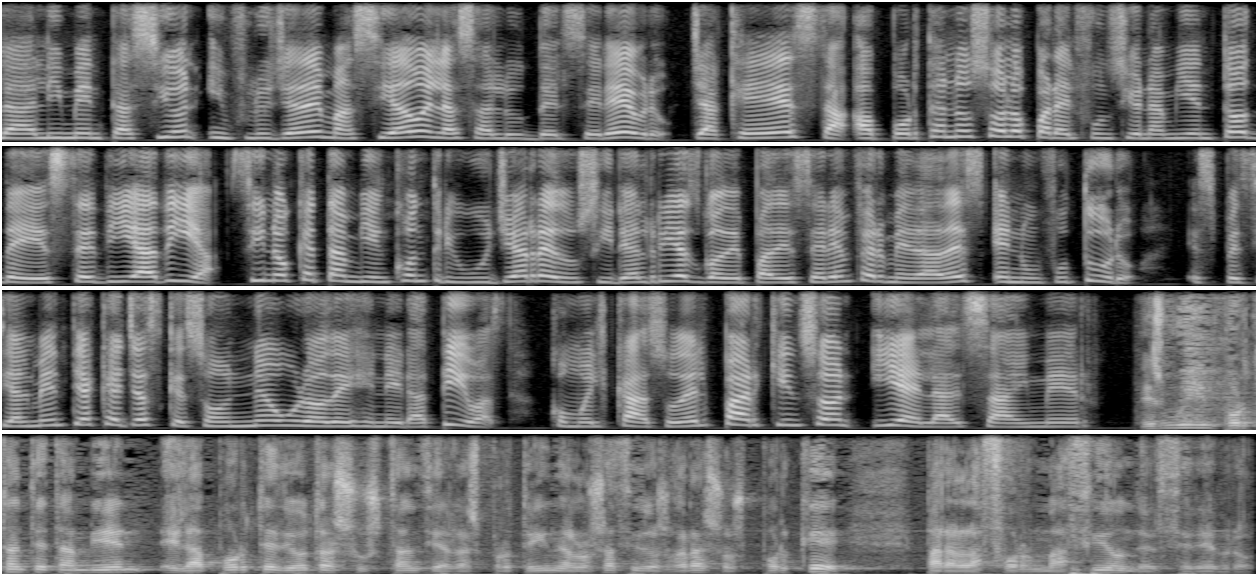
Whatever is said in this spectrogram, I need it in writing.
La alimentación influye demasiado en la salud del cerebro, ya que ésta aporta no solo para el funcionamiento de este día a día, sino que también contribuye a reducir el riesgo de padecer enfermedades en un futuro, especialmente aquellas que son neurodegenerativas, como el caso del Parkinson y el Alzheimer. Es muy importante también el aporte de otras sustancias, las proteínas, los ácidos grasos. ¿Por qué? Para la formación del cerebro.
